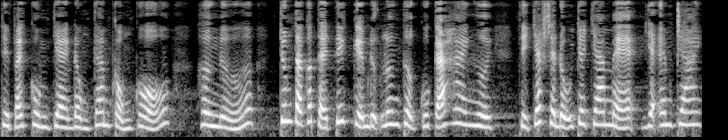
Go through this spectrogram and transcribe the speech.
thì phải cùng chàng đồng cam cộng khổ. Hơn nữa, chúng ta có thể tiết kiệm được lương thực của cả hai người thì chắc sẽ đủ cho cha mẹ và em trai.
